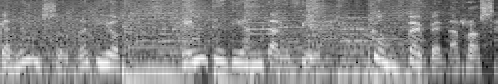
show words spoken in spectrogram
En Canal Radio, gente de Andalucía, con Pepe da Rosa.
